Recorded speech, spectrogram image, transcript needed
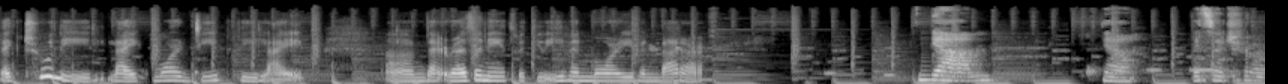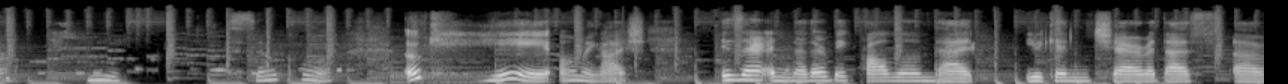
like truly like more deeply like um, that resonates with you even more, even better. Yeah. Yeah. It's so true. Mm. So cool. Okay. Oh my gosh. Is there another big problem that you can share with us, uh,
